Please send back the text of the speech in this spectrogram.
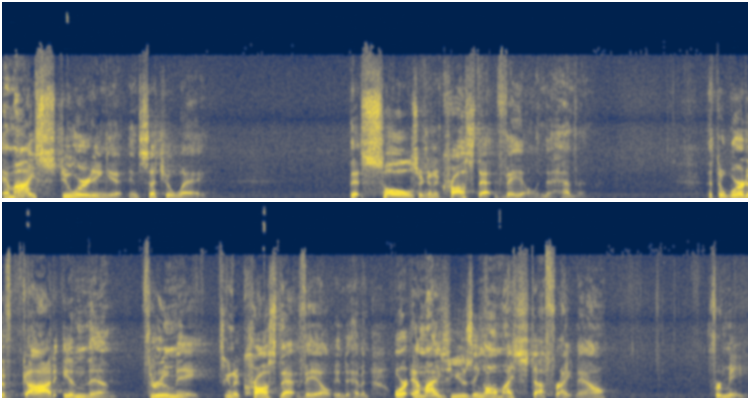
Am I stewarding it in such a way that souls are going to cross that veil into heaven? That the Word of God in them, through me, is going to cross that veil into heaven? Or am I using all my stuff right now for me?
